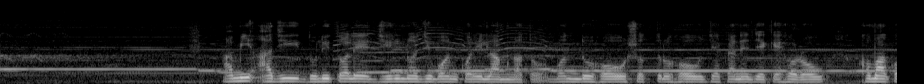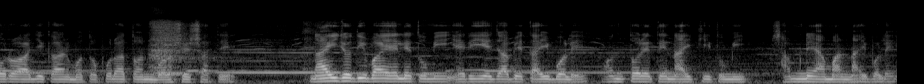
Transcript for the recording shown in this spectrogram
আমি আজি দুলিতলে জীর্ণ জীবন করিলাম নত। বন্ধু হও, শত্রু হও, যেখানে যে কেহ রও, ক্ষমা করো আজিকার মতো পুরাতন বর্ষের সাথে। নাই যদি বা এলে তুমি এড়িয়ে যাবে তাই বলে, অন্তরেতে নাই কি তুমি, সামনে আমার নাই বলে।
